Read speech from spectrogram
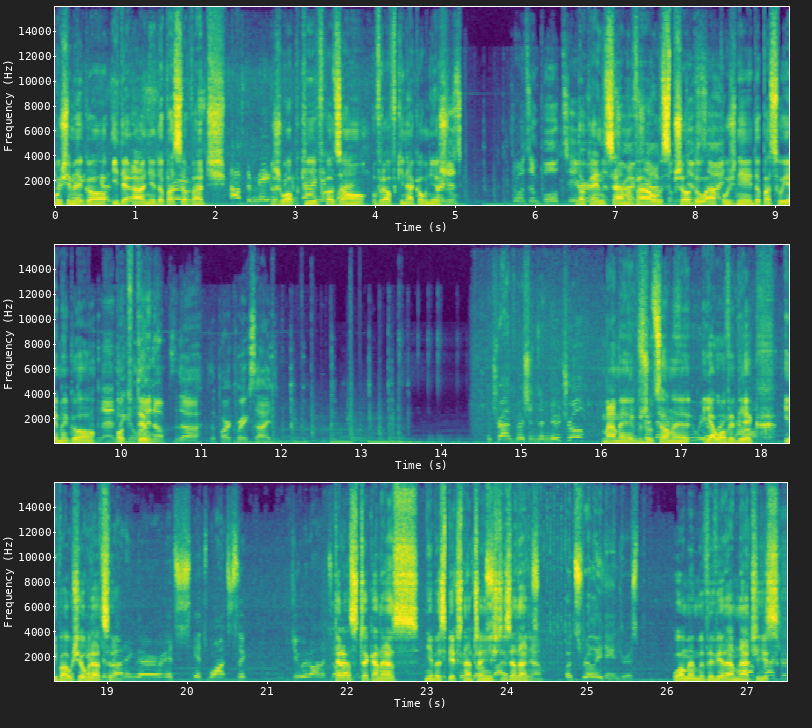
Musimy go idealnie dopasować. Żłobki wchodzą w rowki na kołnierzu. Dokręcam wał z przodu, a później dopasujemy go od tyłu. Mamy wrzucony jałowy bieg i wał się obraca. Teraz czeka nas niebezpieczna część zadania. Łomem wywieram nacisk,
